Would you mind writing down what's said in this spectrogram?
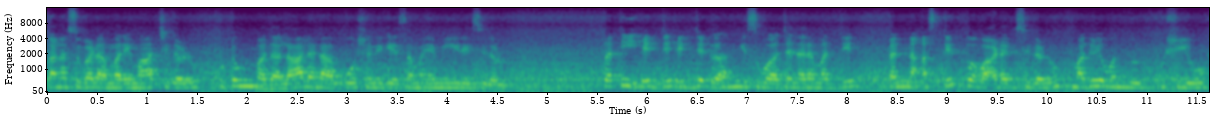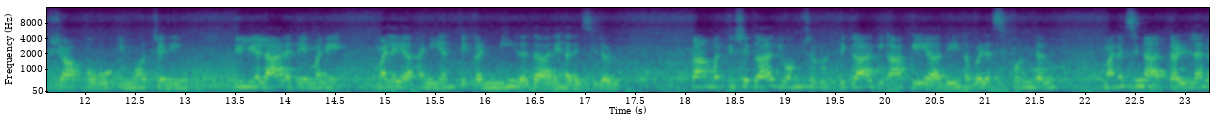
ಕನಸುಗಳ ಮರೆ ಮಾಚಿದಳು. ಕುಟುಂಬದ ಲಾಲನ ಪೋಷಣೆಗೆ ಸಮಯ ಮೀರಿಸಿದಳು. ಪ್ರತಿ ಹೆಜ್ಜೆ ಹೆಜ್ಜೆಗೆ ಹಂಗಿಸುವ ಜನರ ಮಧ್ಯೆ ತನ್ನ ಅಸ್ತಿತ್ವವ ಅಡಗಿಸಿದಳು. ಮದುವೆ ಒಂದು ಖುಷಿಯೋ, ಶಾಪವೋ, ವಿಮೋಚನೆಯೋ ತಿಳಿಯಲಾರದೆ ಮನೆ ಮಳೆಯ ಹನಿಯಂತೆ ಕಣ್ಣೀರ ಧಾರೆ ಹರಿಸಿದಳು. ಕಾಮತಿಷೆಗಾಗಿ ವಂಶವೃದ್ಧಿಗಾಗಿ ಆಕೆಯ ದೇಹ ಬಳಸಿಕೊಂಡರು. ಮನಸ್ಸಿನ ತಳ್ಳನ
